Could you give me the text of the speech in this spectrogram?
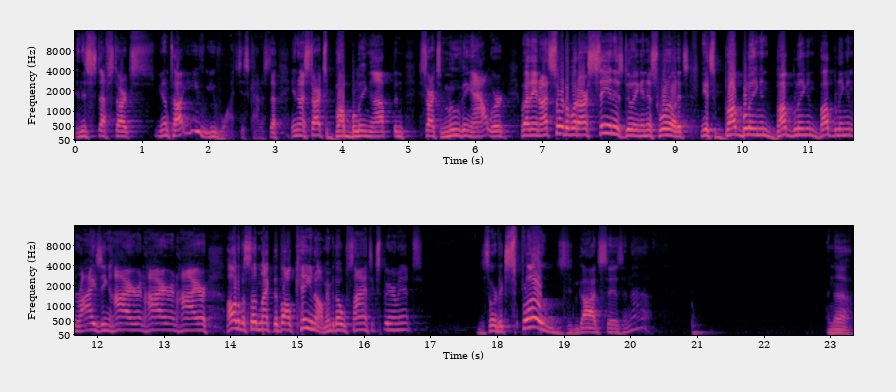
and this stuff starts, you know I'm talking? You, you've watched this kind of stuff. You know, it starts bubbling up and starts moving outward. Well, you know, that's sort of what our sin is doing in this world. It's, it's bubbling and bubbling and bubbling and rising higher and higher and higher. All of a sudden, like the volcano. Remember those science experiments? It sort of explodes and God says, enough. Enough.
